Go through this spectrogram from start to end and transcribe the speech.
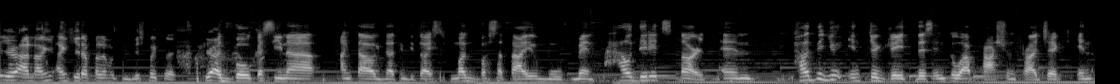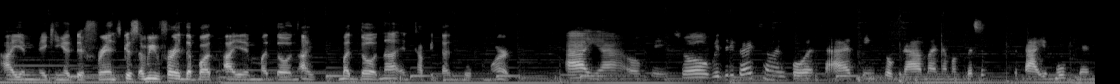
your ano, ang, ang hirap pala mag-English but your advocacy na ang tawag natin dito ay magbasa tayo movement. How did it start and how did you integrate this into a passion project in I Am Making a Difference? Because we've heard about I Am Madonna, ay, Madonna and Kapitan Bookmark. Ah, yeah, okay. So, with regards naman po sa ating programa na Magbasa Tayo Movement,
